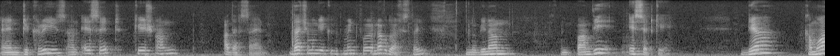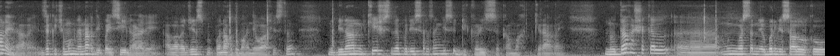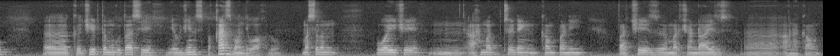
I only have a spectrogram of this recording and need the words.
and decrease an asset cash on other side دا چې موږ اکویپمنټ په نغدو اخیستی نو بنا په همدې ایسټ کې بیا کموالی راغی ځکه چې موږ نه نغدې پیسې لړلې او هغه جنس به په نغدو باندې واخیسته نو بنا کیش څه ده په دې سره څنګه څه ډیکریز څه کمښت کې راغی نو دغه شکل موږ مثلا یو بل مثال ورکو که چیرته موږ تاسو یو جنس په قرض باندې واخلو مثلا وایو چې احمد ټریډنګ کمپنی پرچیز مرچنډایز آن اکاونټ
